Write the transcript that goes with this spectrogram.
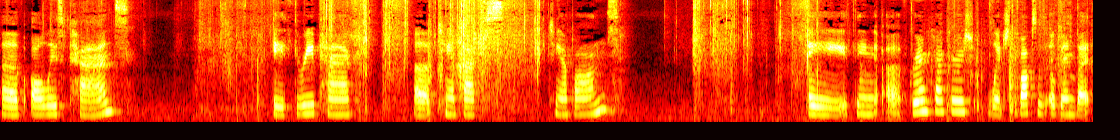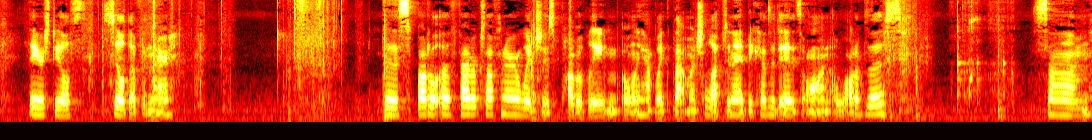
of Always pads, a three pack of Tampax tampons, a thing of graham crackers, which the box is open, but they are still sealed up in there. This bottle of fabric softener, which is probably only have like that much left in it because it is on a lot of this. Some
